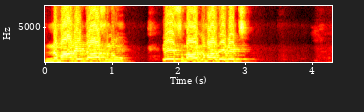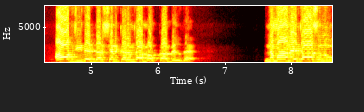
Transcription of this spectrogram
ਨਮਾਣੇ ਦਾਸ ਨੂੰ ਇਹ ਸਮਾਗਮਾਂ ਦੇ ਵਿੱਚ ਆਪ ਜੀ ਦੇ ਦਰਸ਼ਨ ਕਰਨ ਦਾ ਮੌਕਾ ਮਿਲਦਾ ਹੈ। ਨਮਾਨੇ ਦਾਸ ਨੂੰ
